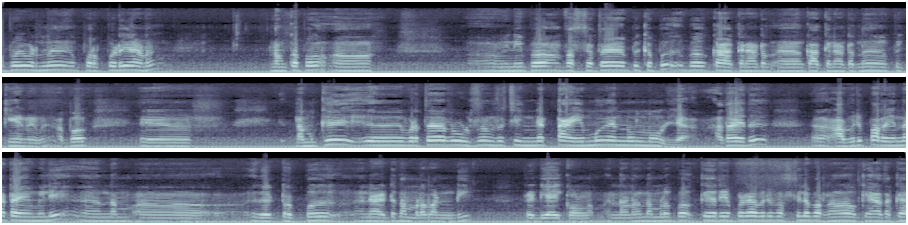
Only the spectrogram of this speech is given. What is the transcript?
ഇപ്പോൾ ഇവിടുന്ന് പുറപ്പെടുകയാണ്. നമുക്കപ്പോൾ ഇനിയിപ്പോൾ ഫസ്റ്റത്തെ പിക്കപ്പ് ഇപ്പോൾ കാക്കനാട്ട കാക്കനാട്ടിൽ നിന്ന് പിക്ക് ചെയ്യണതാണ് അപ്പോൾ നമുക്ക് ഇവിടുത്തെ റൂൾസ് അനുസരിച്ച് ഇന്ന ടൈം എന്നൊന്നുമില്ല. അതായത് അവർ പറയുന്ന ടൈമിൽ ഇത് ട്രിപ്പിനായിട്ട് നമ്മുടെ വണ്ടി റെഡി ആയിക്കൊള്ളണം എന്നാണ് നമ്മളിപ്പോൾ കയറിയപ്പോഴേ അവർ ഫസ്റ്റിൽ പറഞ്ഞത് ഓക്കെ അതൊക്കെ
